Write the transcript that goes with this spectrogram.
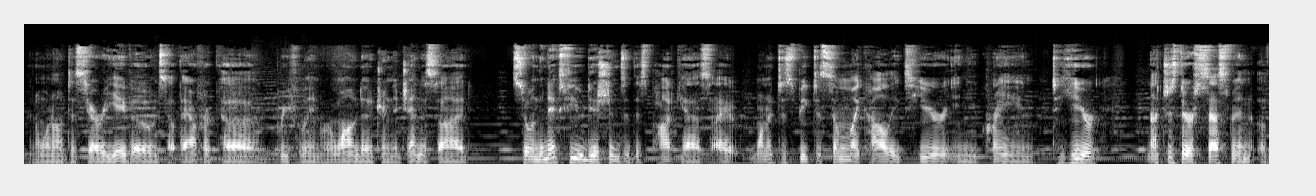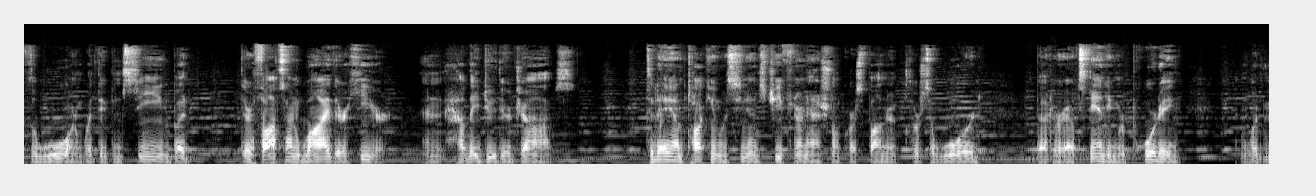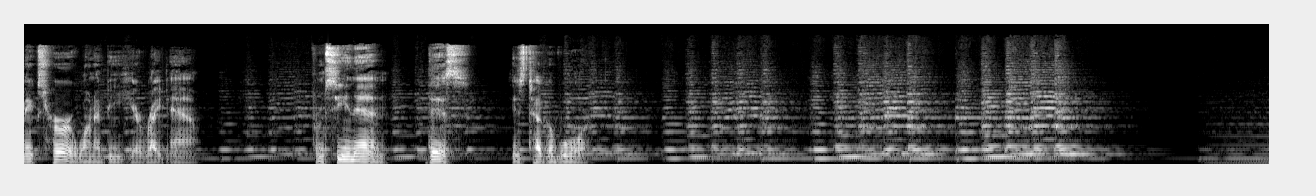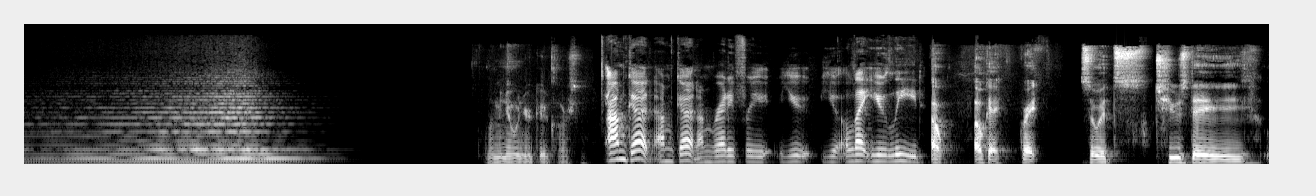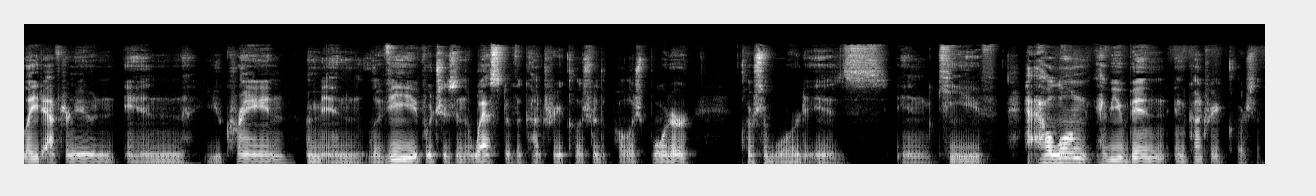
And I went on to Sarajevo in South Africa, briefly in Rwanda during the genocide. So, in the next few editions of this podcast, I wanted to speak to some of my colleagues here in Ukraine to hear not just their assessment of the war and what they've been seeing, but their thoughts on why they're here and how they do their jobs. Today, I'm talking with CNN's chief international correspondent, Clarissa Ward, about her outstanding reporting and what makes her want to be here right now. From CNN, this is Tug of War. Let me know when you're good, Clarissa. I'm good. I'm good. I'm ready for you. You, you I'll let you lead. Oh, okay, great. So it's Tuesday late afternoon in Ukraine. I'm in Lviv, which is in the west of the country, closer to the Polish border. Clarissa Ward is in Kiev. How long have you been in country, Clarissa?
